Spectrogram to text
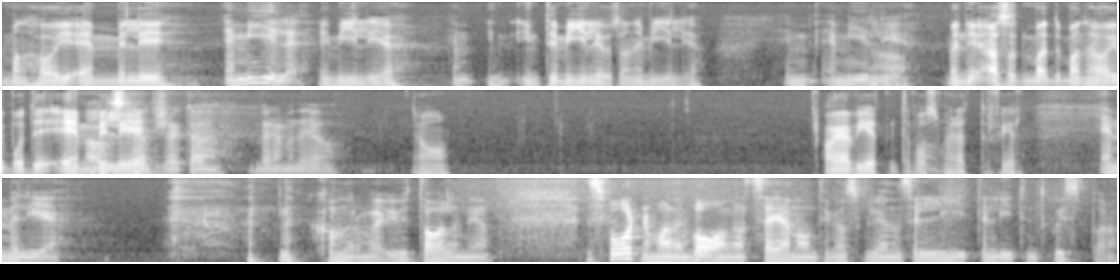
man hör ju Emily, Emile. Emilie. Em- In, inte Emilie, utan Emilie. Em Emilie. Ja. Men alltså man, man hör ju både Ja, då ska Emily... jag försöka börja med det. Och Ja. Ja, jag vet inte vad som är rätt och fel. Emelie. nu kommer de här uttalen igen. Det är svårt när man är van att säga någonting och så blir det en så liten, liten twist bara.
